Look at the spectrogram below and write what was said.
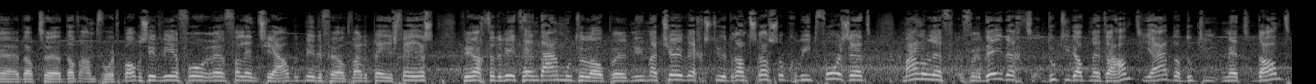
uh, dat, uh, dat antwoord. Balbezit weer voor uh, Valencia op het middenveld. Waar de PSV'ers weer achter de witte hend aan moeten lopen. Nu Mathieu weggestuurd. Randstras op gebied. Voorzet. Manolev verdedigt. Doet hij dat met de hand? Ja, dat doet hij met de hand.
